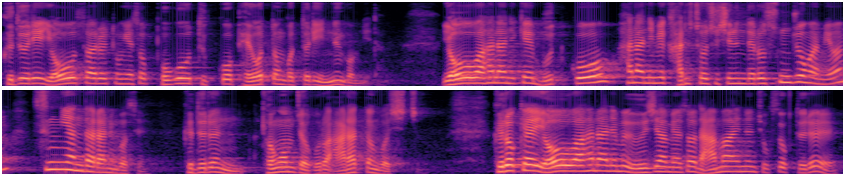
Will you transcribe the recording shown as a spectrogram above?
그들이 여호수아를 통해서 보고 듣고 배웠던 것들이 있는 겁니다. 여호와 하나님께 묻고 하나님이 가르쳐 주시는 대로 순종하면 승리한다라는 것을 그들은 경험적으로 알았던 것이죠. 그렇게 여호와 하나님을 의지하면서 남아 있는 족속들을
